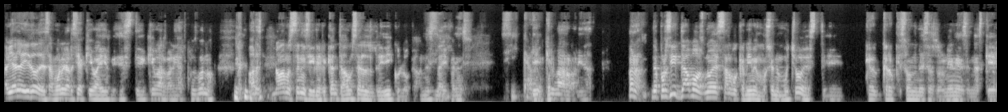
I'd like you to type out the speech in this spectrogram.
había, leído de Samuel García que iba a ir. Este, qué barbaridad. Pues bueno, ahora no vamos a ser insignificantes, vamos a ser el ridículo, cabrón. Esa es la diferencia. Sí, cabrón. Qué, barbaridad. Bueno, de por sí Davos no es algo que a mí me emocione mucho. Este, creo, creo que son de esas reuniones en las que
